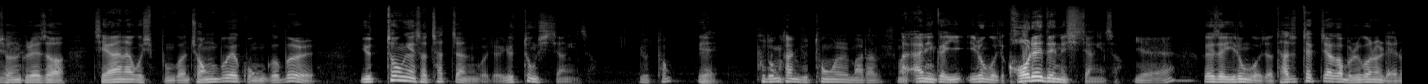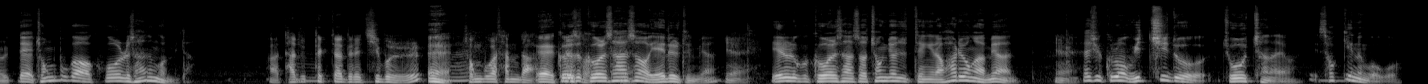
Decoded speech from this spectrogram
저는 예. 그래서 제안하고 싶은 건 정부의 공급을 유통에서 찾자는 거죠. 유통 시장에서. 유통? 예. 부동산 유통을 말하시면 아, 아니, 그러니까 이, 이런 거죠. 거래되는 시장에서. 예. 그래서 이런 거죠. 다주택자가 물건을 내놓을 때 정부가 그걸로 사는 겁니다. 아, 다주택자들의 집을 예. 정부가 산다. 예, 그래서 그걸 사서 예 를 들면 예. 예를 들고 그걸 사서 청년주택이나 활용하면 예. 사실 그런 위치도 좋잖아요. 섞이는 거고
